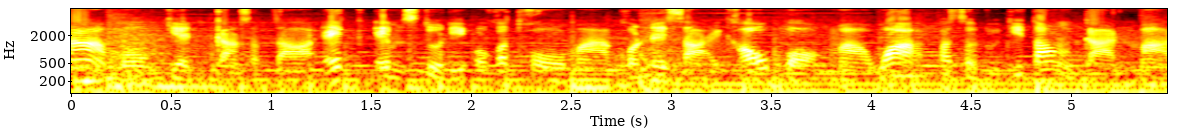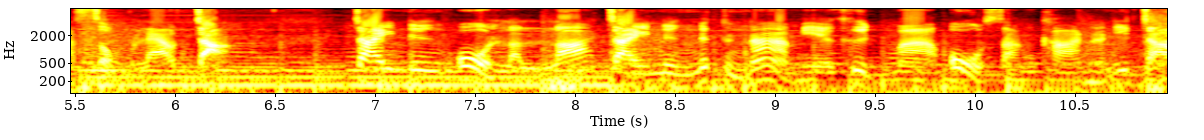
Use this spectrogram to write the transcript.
5โมงเย็นกลารสัปดาห์ XM Studio ก็โทรมาคนในสายเขาบอกมาว่าพัสดุที่ต้องการมาส่งแล้วจ้ะใจหนึ่งโอ้ลันละใจหนึ่งนึกถึงหน้าเมียขึ้นมาโอ้สังขารอันนี้จ่า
